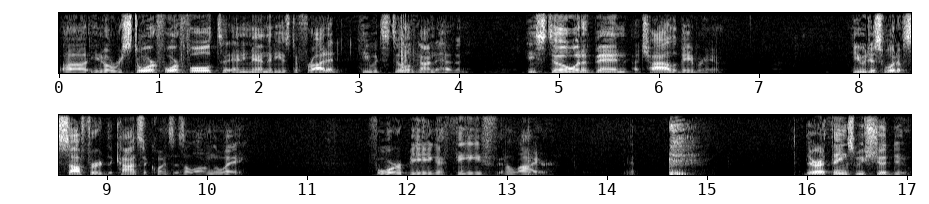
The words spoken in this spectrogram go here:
uh, you know, restore fourfold to any man that he has defrauded, he would still have gone to heaven. He still would have been a child of Abraham. He would just would have suffered the consequences along the way for being a thief and a liar. there are things we should do.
